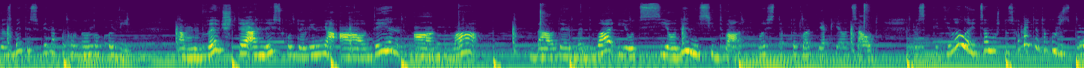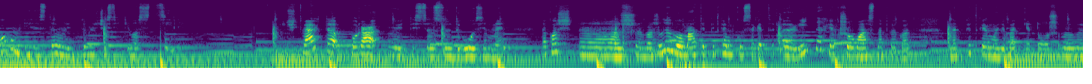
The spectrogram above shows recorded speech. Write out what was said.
розбити собі на крокові. Там вивчити англійську до рівня А1, А2, B1, B2 і от C1 і C2. Ось, наприклад, як я оця от розподілила, і це можна зробити також з блогом і з тим, дивлячись, які у вас цілі. Четверте, порадуйтеся з друзями. Також е, ж важливо мати підтримку серед рідних, якщо у вас, наприклад, не підтримують батьки того, що ви, ви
